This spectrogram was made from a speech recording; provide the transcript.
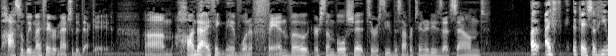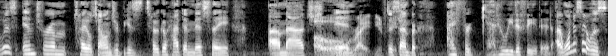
possibly my favorite match of the decade. Um, Honda, I think, may have won a fan vote or some bullshit to receive this opportunity. Does that sound? Uh, I okay, so he was interim title challenger because Togo had to miss a, a match Oh, in right. December. I forget who he defeated. I want to say it was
